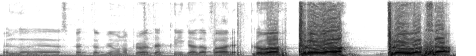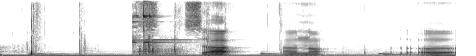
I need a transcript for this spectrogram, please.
quella è... Aspetta, abbiamo una prova tecnica da fare. Prova, prova, prova, sa. Sa. Oh no. Ho,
